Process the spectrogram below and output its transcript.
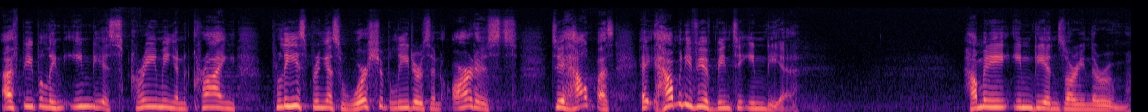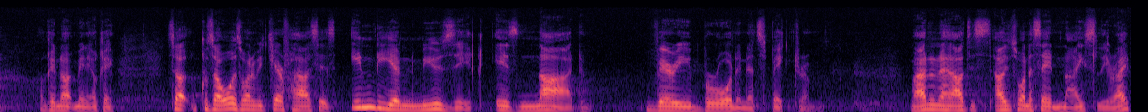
I have people in India screaming and crying, please bring us worship leaders and artists to help us. Hey, how many of you have been to India? How many Indians are in the room? Okay, not many. Okay. So, because I always want to be careful how it says, Indian music is not very broad in its spectrum. I don't know how to, I just want to say it nicely, right?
